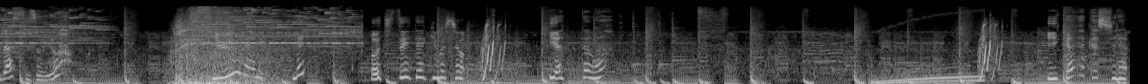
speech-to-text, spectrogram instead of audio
を出すぞよ。優雅にね。落ち着いていきましょう。やったわ。いかがかしら。ああ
